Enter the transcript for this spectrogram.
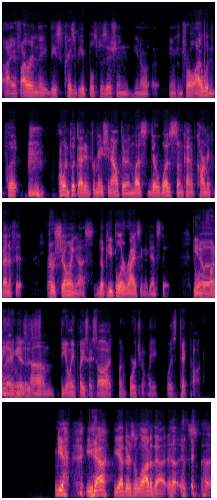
I if I were in the these crazy people's position, you know, in control, I wouldn't put I wouldn't put that information out there unless there was some kind of karmic benefit for showing us that people are rising against it. You Well, the know, funny what I thing is- is- um, the only place i saw it unfortunately was tiktok yeah, yeah, yeah. There's a lot of that. Uh, it's. Uh,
